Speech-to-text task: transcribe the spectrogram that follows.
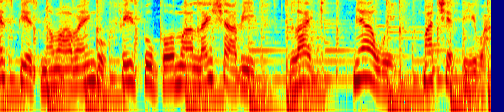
SPS မြန်မာပိုင်းကို Facebook ပေါ်မှာ like ရှာပြီး like မျှဝေမှတ်ချက်ပေးပါ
